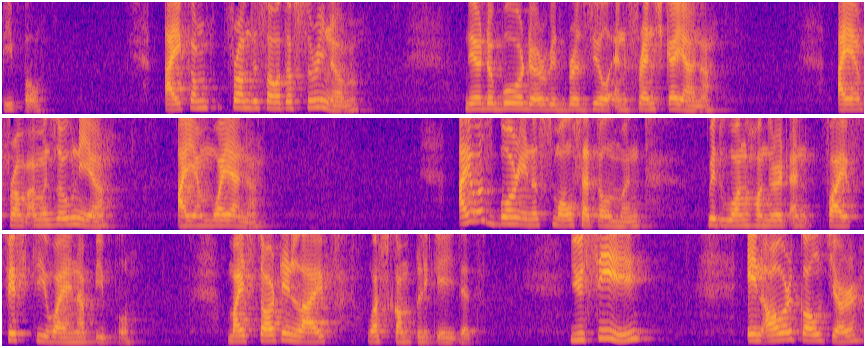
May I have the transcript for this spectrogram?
people. I come from the south of Suriname, near the border with Brazil and French Guiana. I am from Amazonia, I am Wayana. I was born in a small settlement with 150 Wayana people. My start in life was complicated. You see, in our culture,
